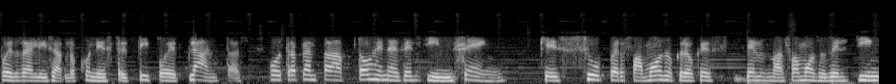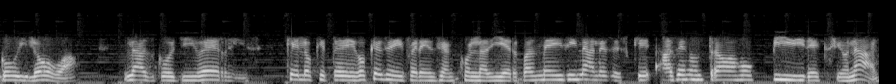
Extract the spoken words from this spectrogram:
pues realizarlo con este tipo de plantas. Otra planta adaptógena es el ginseng, que es súper famoso, creo que es de los más famosos, el jingo biloba, las goji berries, que lo que te digo que se diferencian con las hierbas medicinales es que hacen un trabajo bidireccional.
